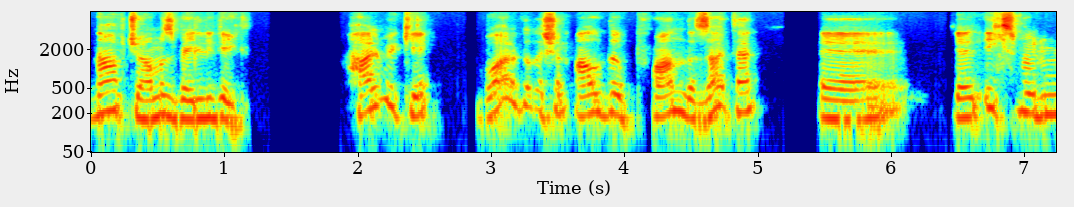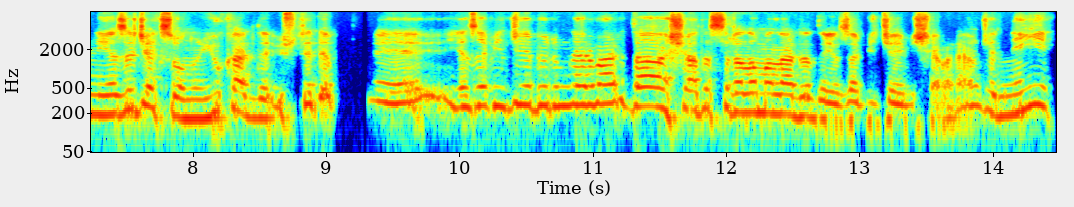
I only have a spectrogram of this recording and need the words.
Ne yapacağımız belli değil. Halbuki bu arkadaşın aldığı puan da zaten e, yani X bölümünü yazacaksa onun yukarıda üstte de e, yazabileceği bölümler var. Daha aşağıda sıralamalarda da yazabileceği bir şey var. Önce neyi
